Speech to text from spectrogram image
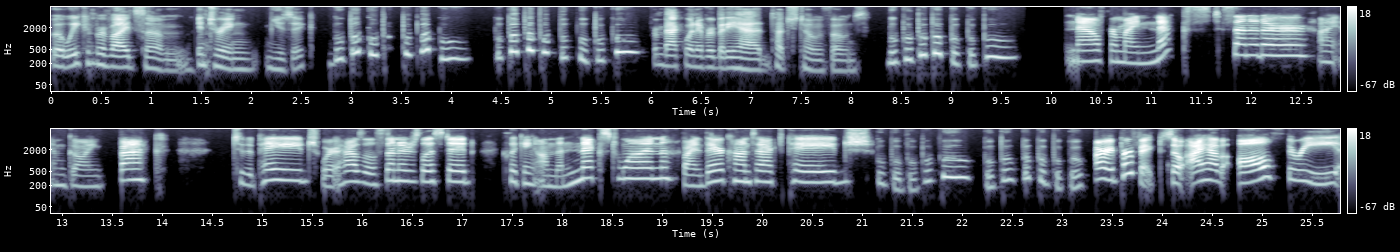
But we can provide some entering music. Boop, boop, boop, boop, boop, boop. Boop, boop, boop, boop, boop, boop, boop. From back when everybody had touch tone phones. Boop, boop, boop, boop, boop, boop, boop. Now, for my next senator, I am going back to the page where it has all the senators listed, clicking on the next one, find their contact page. Boop, boop, boop, boop, boop, boop, boop, boop, boop, boop, boop. All right, perfect. So I have all three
